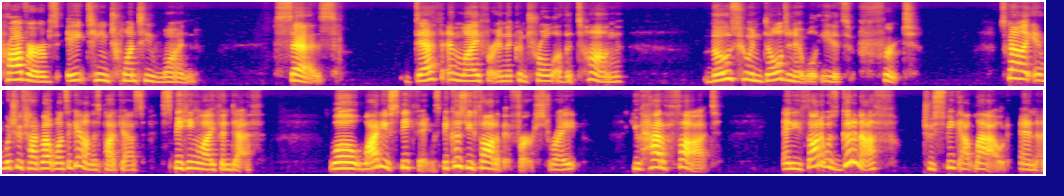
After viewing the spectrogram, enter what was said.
Proverbs 18:21 says, "Death and life are in the control of the tongue. Those who indulge in it will eat its fruit." It's kind of like eh, which we've talked about once again on this podcast, speaking life and death. Well, why do you speak things? Because you thought of it first, right? You had a thought and you thought it was good enough to speak out loud. And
